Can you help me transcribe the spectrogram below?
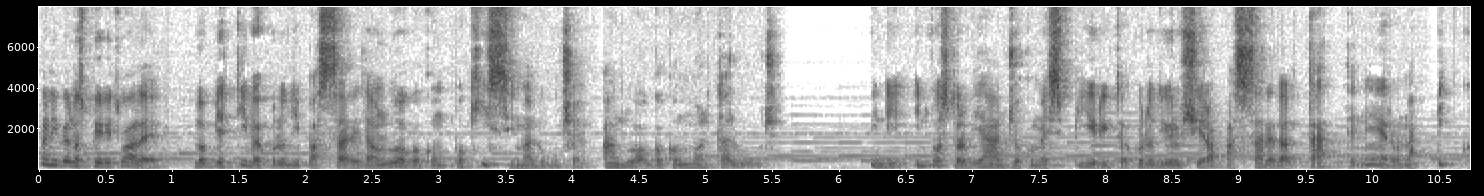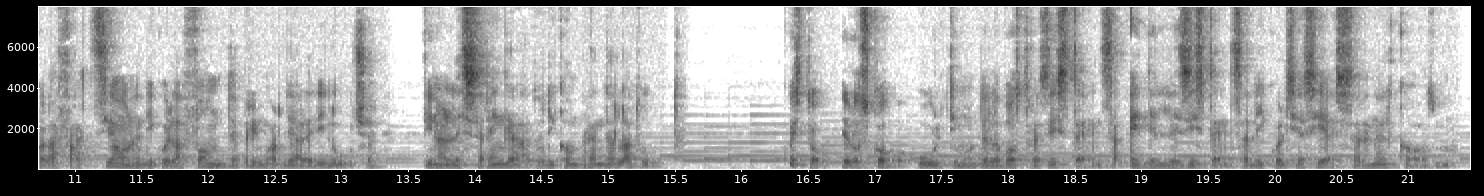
A livello spirituale, l'obiettivo è quello di passare da un luogo con pochissima luce a un luogo con molta luce. Quindi il vostro viaggio come spirito è quello di riuscire a passare dal trattenere una piccola frazione di quella fonte primordiale di luce fino all'essere in grado di comprenderla tutta. Questo è lo scopo ultimo della vostra esistenza e dell'esistenza di qualsiasi essere nel cosmo.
